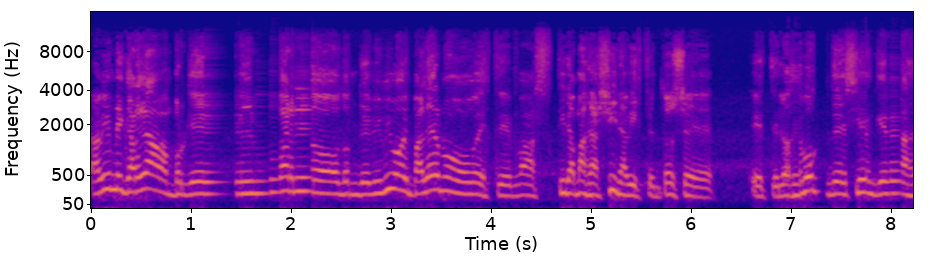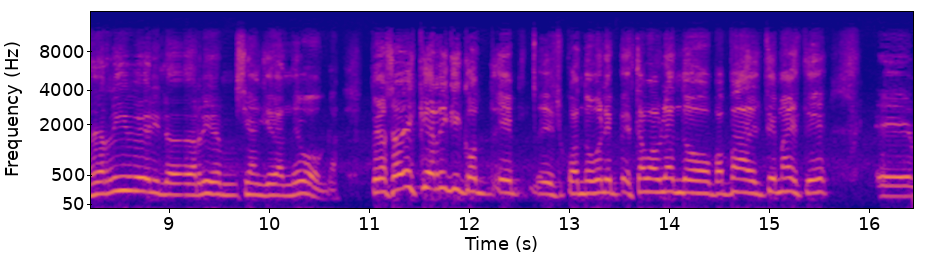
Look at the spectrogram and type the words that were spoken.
a mí me cargaban porque el barrio donde vivimos de Palermo este, más, tira más gallina, ¿viste? Entonces, este, los de Boca decían que eras de River y los de River me decían que eran de Boca. Pero ¿sabés qué, Ricky? Eh, eh, cuando vos le estaba hablando, papá, del tema este, eh,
